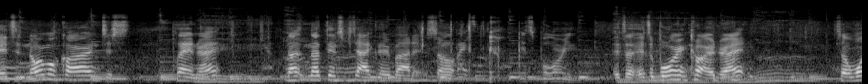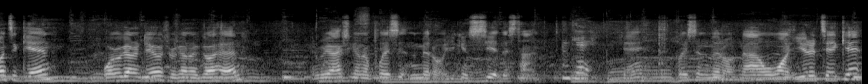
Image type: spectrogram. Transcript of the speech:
it's a normal card, just plain, right? Not, nothing spectacular about it. So It's boring. it's a it's a boring card, right? So once again, what we're gonna do is we're gonna go ahead and we're actually gonna place it in the middle. You can see it this time. Okay. Okay? Place it in the middle. Now I want you to take it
